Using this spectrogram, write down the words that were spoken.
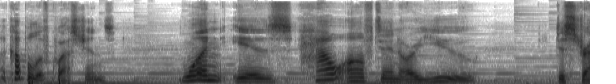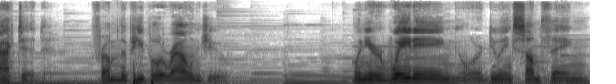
a couple of questions. One is How often are you distracted from the people around you? When you're waiting or doing something,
